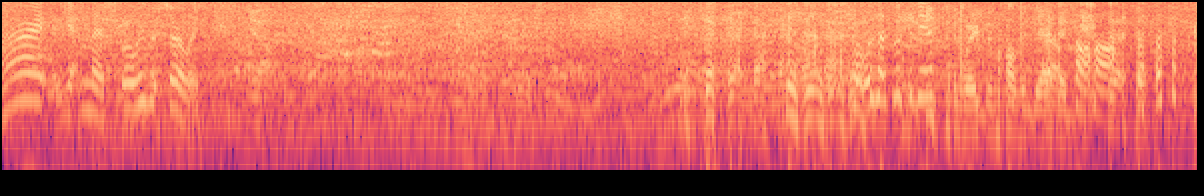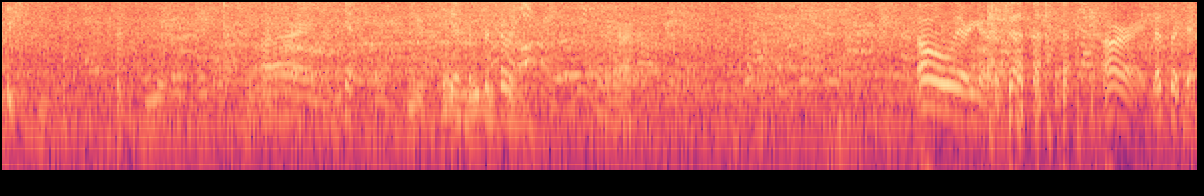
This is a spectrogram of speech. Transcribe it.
Alright, we're getting there, slowly but surely. what was I supposed to do? He said wave to mom and dad. Alright, can't He is so see him, good Mr. Coach. them. There we are. Oh, there he goes. Alright, that's okay.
